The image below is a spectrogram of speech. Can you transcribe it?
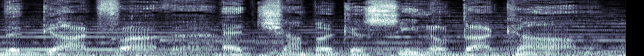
The Godfather at ChumbaCasino.com.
